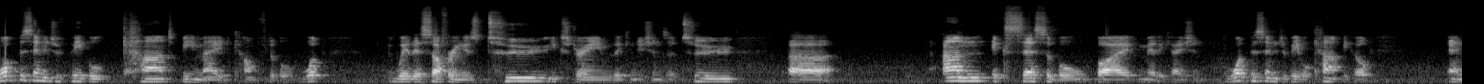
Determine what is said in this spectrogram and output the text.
what percentage of people can't be made comfortable? What, where their suffering is too extreme, their conditions are too uh, unaccessible by medication? What percentage of people can't be helped? and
